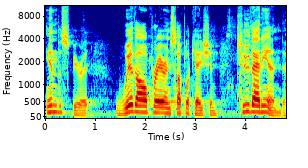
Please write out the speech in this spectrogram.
in the Spirit with all prayer and supplication to that end.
